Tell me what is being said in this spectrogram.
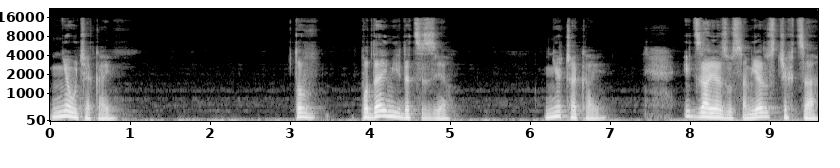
nie uciekaj. To podejmij decyzję. Nie czekaj. Idź za Jezusem. Jezus cię chce.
